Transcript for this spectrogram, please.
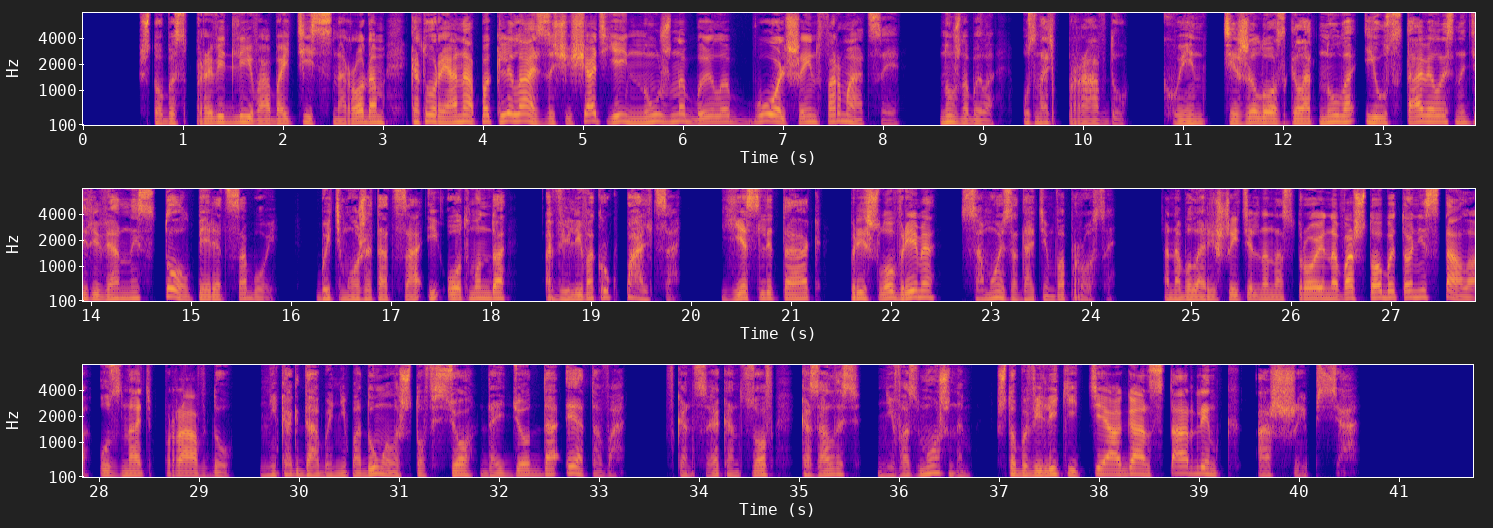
Чтобы справедливо обойтись с народом, который она поклялась защищать, ей нужно было больше информации. Нужно было узнать правду. Куин тяжело сглотнула и уставилась на деревянный стол перед собой. Быть может, отца и Отмунда обвели вокруг пальца. Если так, пришло время самой задать им вопросы. Она была решительно настроена во что бы то ни стало узнать правду. Никогда бы не подумала, что все дойдет до этого. В конце концов, казалось невозможным, чтобы великий Теоган Старлинг ошибся.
